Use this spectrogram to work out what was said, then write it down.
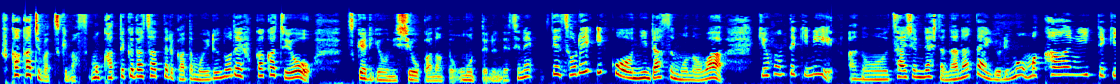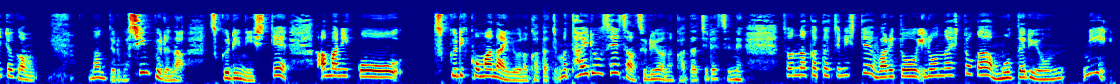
付加価値はつけます。もう買ってくださってる方もいるので、付加価値をつけるようにしようかなと思ってるんですね。で、それ以降に出すものは、基本的に、あの、最初に出した7体よりも、まあ、簡易的というか、なんていうのか、シンプルな作りにして、あまりこう、作り込まないような形、まあ、大量生産するような形ですね。そんな形にして、割といろんな人が持てるように、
